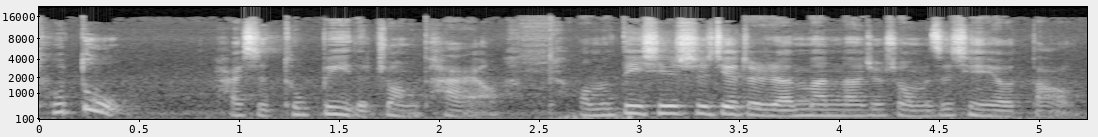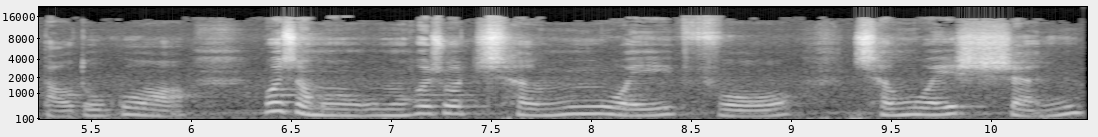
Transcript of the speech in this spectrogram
凸度还是 to be 的状态哦。我们地心世界的人们呢，就是我们之前有导导读过，为什么我们会说成为佛、成为神，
